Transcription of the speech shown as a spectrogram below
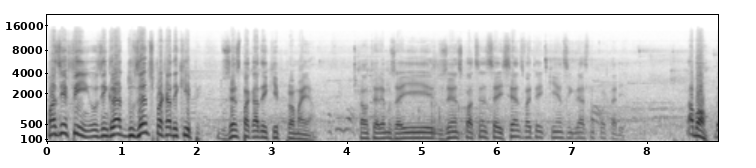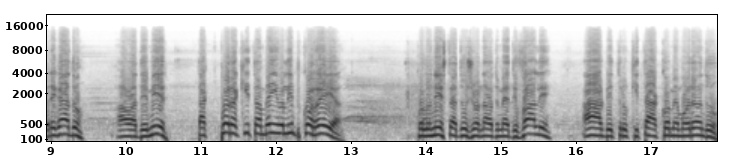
Mas enfim, os ingressos, 200 para cada equipe. 200 para cada equipe para amanhã. Então teremos aí 200, 400, 600, vai ter 500 ingressos na portaria. Tá bom. Obrigado ao Ademir. Tá por aqui também o Olímpio Correia, colunista do Jornal do Médio Vale, árbitro que está comemorando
